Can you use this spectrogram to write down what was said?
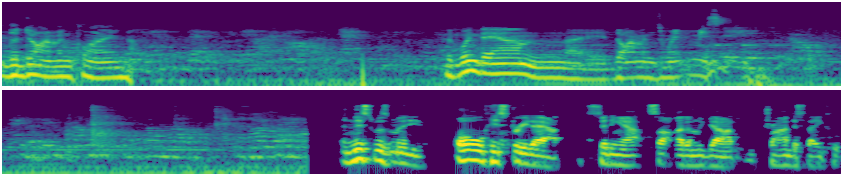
The diamond plane. It went down and the diamonds went missing. And this was me, all historied out, sitting outside in the garden, trying to stay cool.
